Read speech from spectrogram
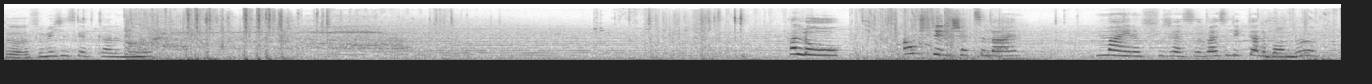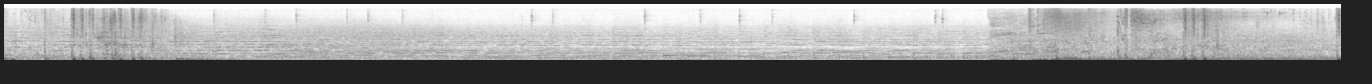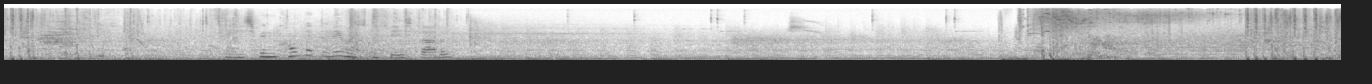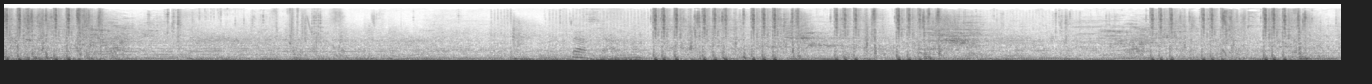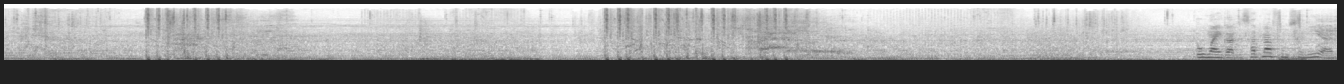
So, für mich ist jetzt gerade nur... Hallo! Aufstehen, Schätzelein! Meine Fresse, weißt du, liegt da eine Bombe? Ich bin komplett bewegungsunfähig gerade. Oh mein Gott, das hat mal funktioniert.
